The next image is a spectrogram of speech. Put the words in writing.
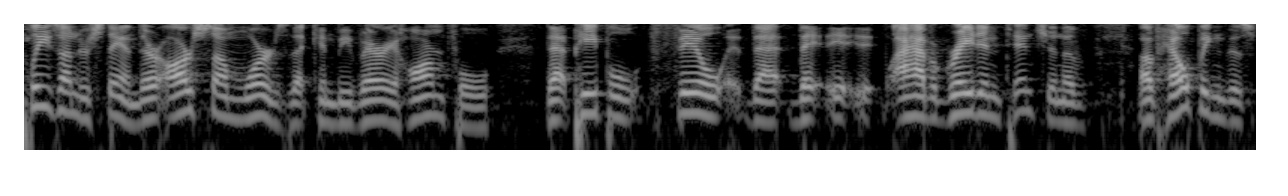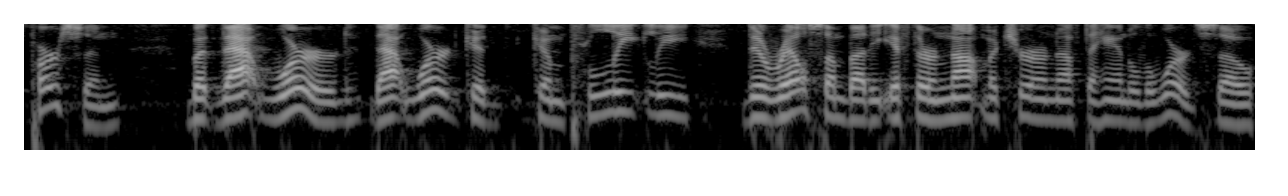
please understand there are some words that can be very harmful that people feel that they, it, it, I have a great intention of of helping this person but that word that word could completely derail somebody if they're not mature enough to handle the words. So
